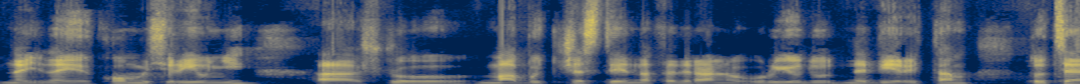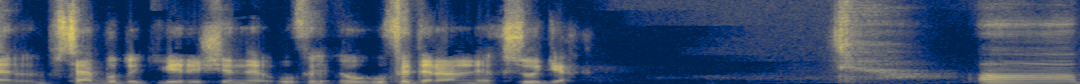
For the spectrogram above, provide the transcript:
на, на якомусь рівні, е, що, мабуть, частина федерального уряду не вірить там, то це все будуть вирішені у, у федеральних суддях. Е,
